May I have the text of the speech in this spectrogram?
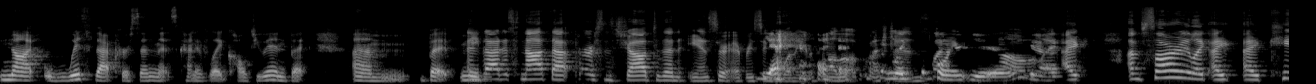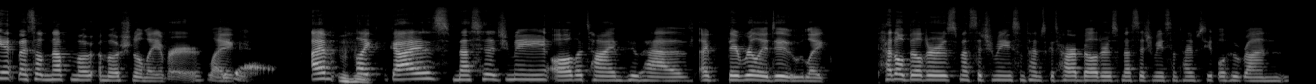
not with that person that's kind of like called you in but um but maybe and that it's not that person's job to then answer every single Yeah. one of your follow-up questions like Like, you no, yeah. like i i'm sorry like i i can't that's enough mo- emotional labor like Yeah. i'm Mhm. like guys message me all the time who have like they really do like pedal builders message me sometimes guitar builders message me sometimes people who run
